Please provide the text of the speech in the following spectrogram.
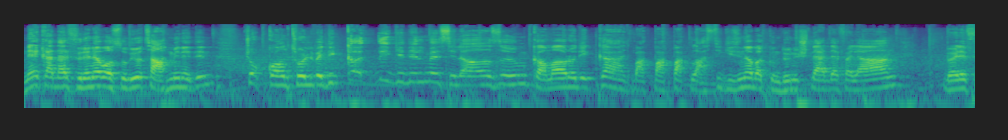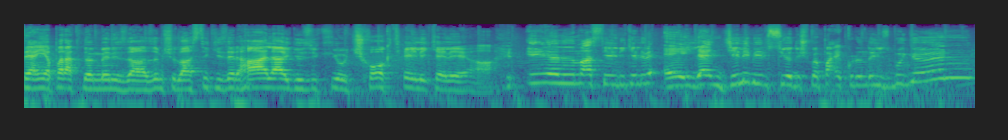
ne kadar frene basılıyor tahmin edin. Çok kontrollü ve dikkatli gidilmesi lazım. Camaro dikkat. Bak bak bak lastik izine bakın dönüşlerde falan. Böyle fren yaparak dönmeniz lazım. Şu lastik izleri hala gözüküyor. Çok tehlikeli ya. İnanılmaz tehlikeli ve eğlenceli bir suya düşme parkurundayız bugün.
